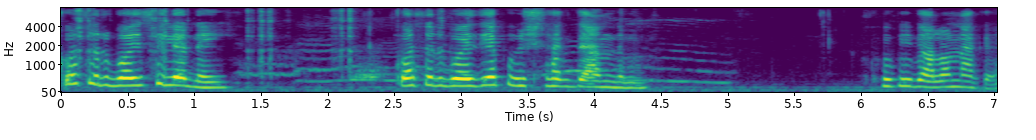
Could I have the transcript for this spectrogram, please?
কচুর বই ছিল নেই। কচুর বই দিয়ে পুঁই শাক দিয়ে আনলাম খুবই ভালো লাগে।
